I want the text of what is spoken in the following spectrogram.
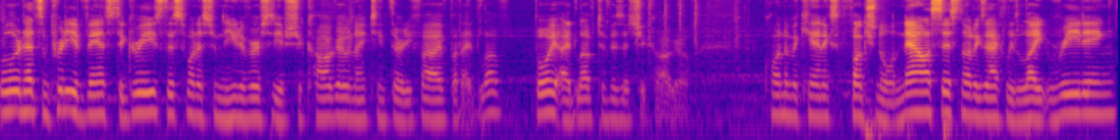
Bullard had some pretty advanced degrees. This one is from the University of Chicago, 1935, but I'd love, boy, I'd love to visit Chicago. Quantum mechanics, functional analysis, not exactly light reading.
